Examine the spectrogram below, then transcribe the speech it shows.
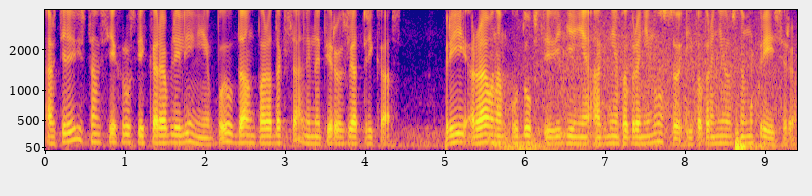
Артиллеристам всех русских кораблей линии был дан парадоксальный на первый взгляд приказ. При равном удобстве ведения огня по броненосцу и по броненосному крейсеру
